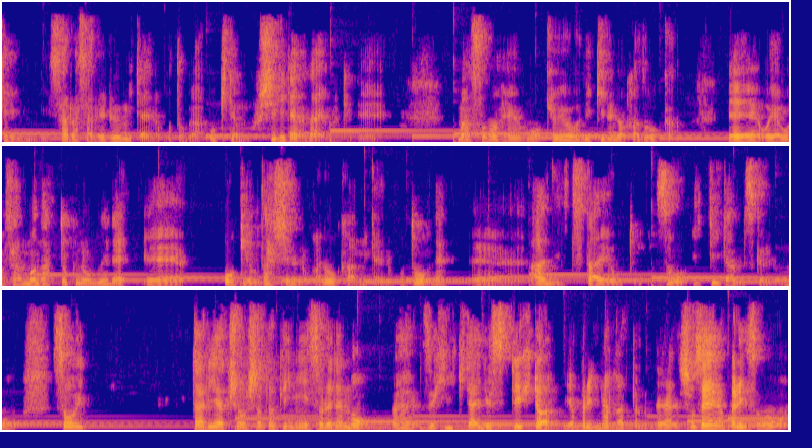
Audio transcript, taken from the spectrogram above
険にさらされるみたいなことが起きても不思議ではないわけで、まあ、その辺を許容できるのかどうか、えー、親御さんも納得の上で、えー、OK を出してるのかどうかみたいなことをね、えー、案に伝えようとそう言っていたんですけれども、そういっったリアクションしたときに、それでも、えー、ぜひ行きたいですっていう人はやっぱりいなかったので、所詮やっぱりその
